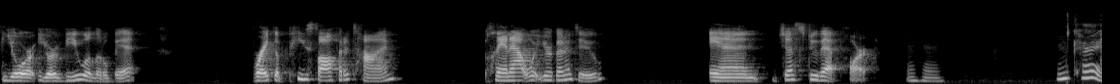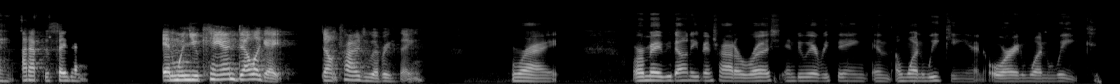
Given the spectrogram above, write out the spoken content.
your your view a little bit, break a piece off at a time, plan out what you're going to do, and just do that part. Mm-hmm. Okay, I'd have to say that. And when you can delegate, don't try to do everything. Right. Or maybe don't even try to rush and do everything in one weekend or in one week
